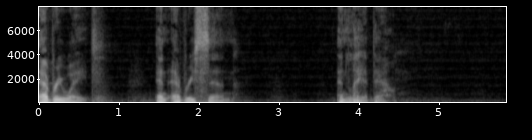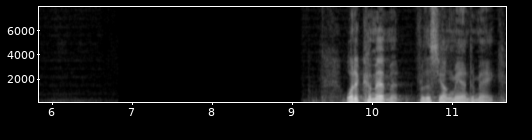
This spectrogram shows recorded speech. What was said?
every weight, and every sin, and lay it down. What a commitment for this young man to make.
